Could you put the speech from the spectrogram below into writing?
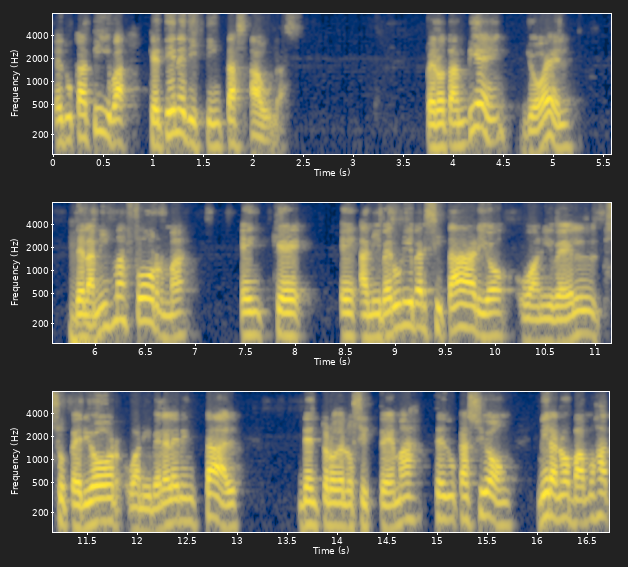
educativa que tiene distintas aulas. Pero también, Joel, de la misma forma en que eh, a nivel universitario o a nivel superior o a nivel elemental, dentro de los sistemas de educación, mira, no, vamos a,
